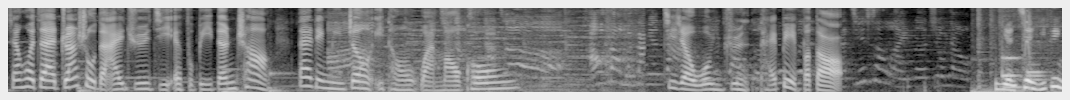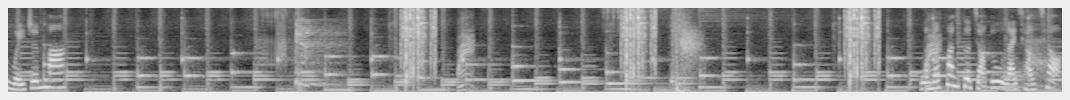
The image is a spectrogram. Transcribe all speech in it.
将会在专属的 IG 及 FB 登场，带领民众一同玩猫空。记者吴宇俊台北报道。眼见一定为真吗？我们换个角度来瞧瞧。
